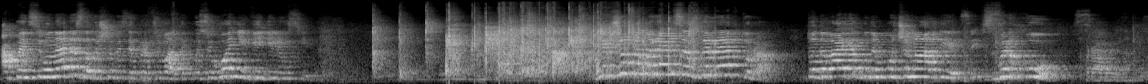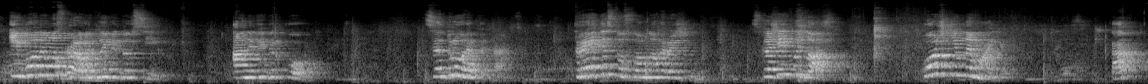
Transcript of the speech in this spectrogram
А пенсіонери залишилися працювати по сьогодні в відділі освіти. Якщо ми беремося з директора, то давайте будемо починати зверху. І будемо справедливі до всіх, а не вибірково. Це друге питання. Третє стосовно гаражів. Скажіть, будь ласка, коштів немає. Так?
